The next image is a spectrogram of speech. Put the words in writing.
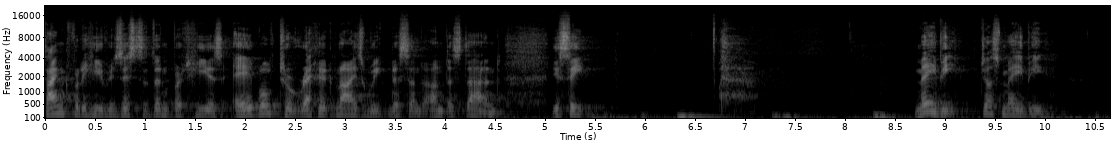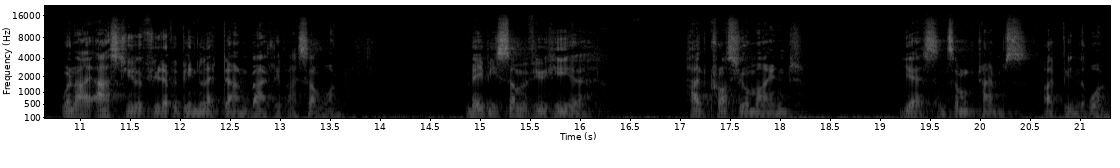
Thankfully, he resisted them, but he is able to recognize weakness and understand. You see, maybe, just maybe, when I asked you if you'd ever been let down badly by someone, maybe some of you here had crossed your mind, yes, and sometimes I've been the one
